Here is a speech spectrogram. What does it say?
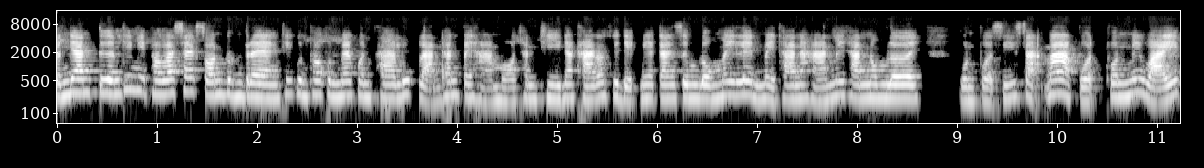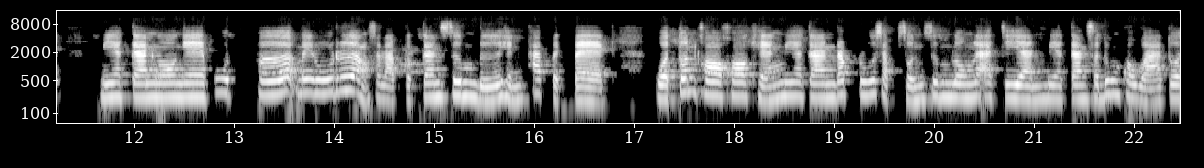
สัญญาณเตือนที่มีภาวะแทรกซ้อนรุนแรงที่คุณพ่อคุณแม่ควรพาลูกหลานท่านไปหาหมอทันทีนะคะ ก็คือเด็กมีอาการซึมลงไม่เล่นไม่ทานอาหารไม่ทานนมเลยปวดปวดศีรษะมากปวดทนไม่ไหวมีอาการงอแงพูด เพ้อไม่รู้เรื่องสลับกับการซึมหรือเห็นภาพแปลกๆปวดต้นคอคอแข็งมีอาการรับรู้สับสนซึมลงและอาเจียน มีอาการสะดุ้งผวาตัว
